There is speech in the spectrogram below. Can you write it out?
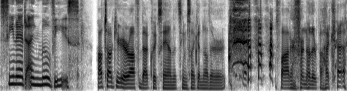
seen it in movies. I'll talk your ear off about quicksand. That seems like another fodder for another podcast.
